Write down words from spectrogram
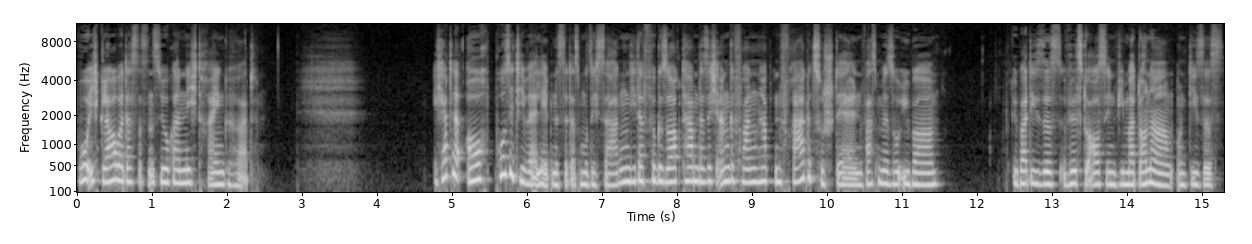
wo ich glaube, dass das ins Yoga nicht reingehört. Ich hatte auch positive Erlebnisse, das muss ich sagen, die dafür gesorgt haben, dass ich angefangen habe, in Frage zu stellen, was mir so über, über dieses Willst du aussehen wie Madonna und dieses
